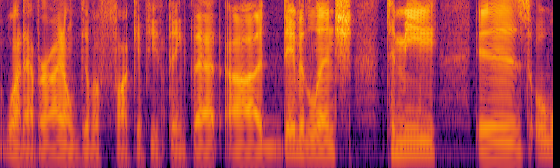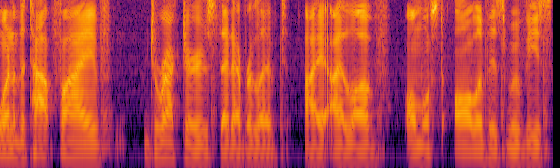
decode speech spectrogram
whatever. I don't give a fuck if you think that. Uh, David Lynch, to me, is one of the top five directors that ever lived. I, I love almost all of his movies.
